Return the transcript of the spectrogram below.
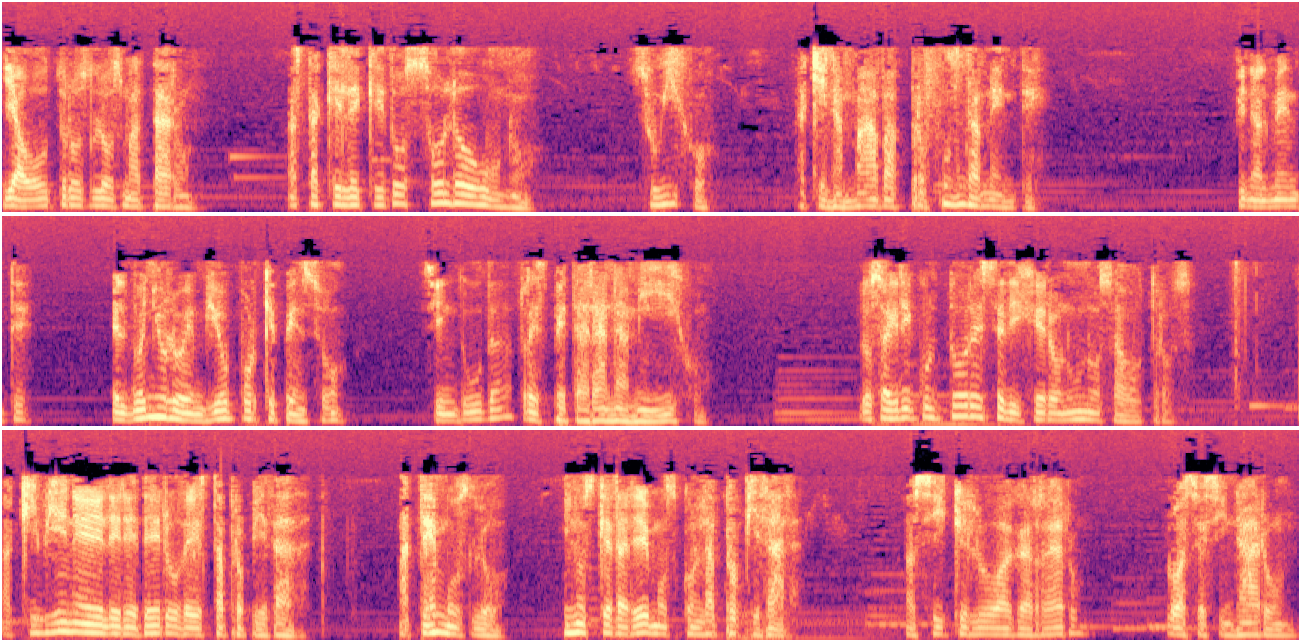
y a otros los mataron, hasta que le quedó solo uno, su hijo, a quien amaba profundamente. Finalmente, el dueño lo envió porque pensó, sin duda respetarán a mi hijo. Los agricultores se dijeron unos a otros, aquí viene el heredero de esta propiedad, matémoslo y nos quedaremos con la propiedad. Así que lo agarraron, lo asesinaron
